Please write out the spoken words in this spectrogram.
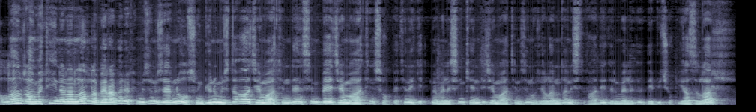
Allah'ın rahmeti inananlarla beraber hepimizin üzerine olsun. Günümüzde A cemaatindensin, B cemaatin sohbetine gitmemelisin. Kendi cemaatinizin hocalarından istifade edilmelidir diye birçok yazılar,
